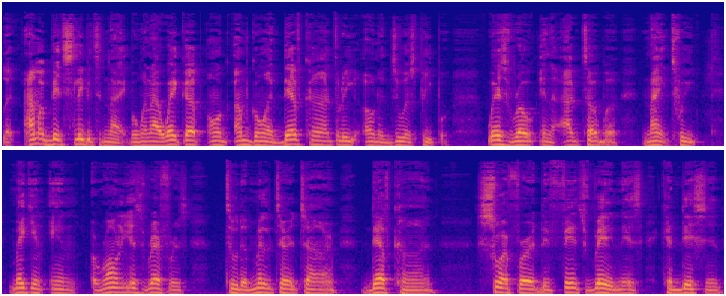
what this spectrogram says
Look, I'm a bit sleepy tonight, but when I wake up, I'm going DEFCON 3 on the Jewish people. West wrote in the October 9th tweet, making an erroneous reference to the military term DEFCON, short for Defense Readiness Condition,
